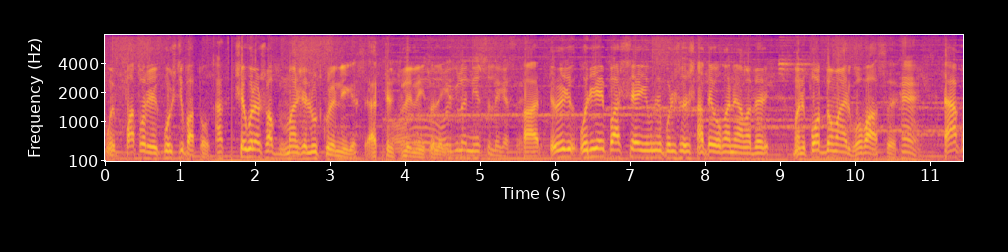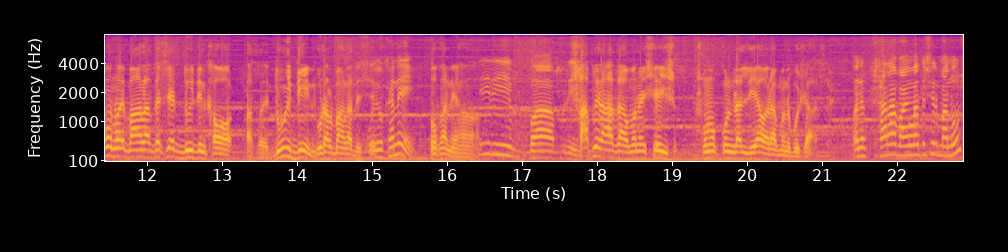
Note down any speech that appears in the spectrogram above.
ওই কোষ্টি পাথর। আচ্ছা। সেগুলো সব মানুষের লুট করে নিয়ে গেছে আর তুলে নিয়ে চলে গেছে। ওইগুলো নিয়ে চলে গেছে। আর ওই ওই এই পাশে ইউনিয়ন পরিষদের সাথে ওখানে আমাদের মানে পদ্মমায়ের গোবা আছে। হ্যাঁ। এখন ওই বাংলাদেশের দুই দিন খাওয়া আছে। দুই দিন গোটাল বাংলাদেশে। ওখানে? ওখানে হ্যাঁ। সাপের আজা মানে সেই সমকুণ্ডা লিয়া ওরা মানে বসে আছে। মানে সারা বাংলাদেশের মানুষ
